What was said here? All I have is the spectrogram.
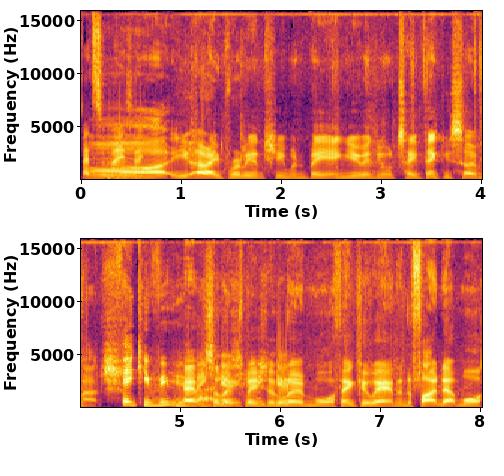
That's oh, amazing. You are a brilliant human being, you and your team. Thank you so much. Thank you very yeah, much. Absolute pleasure to learn more. Thank you, Anne. And to find out more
